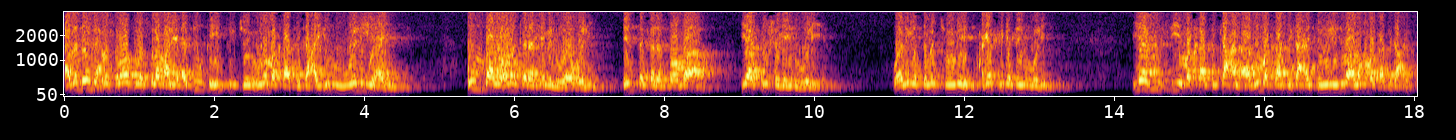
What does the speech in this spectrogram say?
Ama nebi maxamed salawatullhi wasalaamu aleyh adduunka intuu joogay uga markhaati kacay inuu weli yahay. Un baa la odhan karaa hebel waa weli. Inta kale sooma ah yaa kuu sheegay inuu weli yahay. Waa adigan daba jooge xageed xiganta inuu weli yaa ku siiyey markhaati kacan aada u markhaati kacaysa welinimo aada uga markhaati kacayso.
